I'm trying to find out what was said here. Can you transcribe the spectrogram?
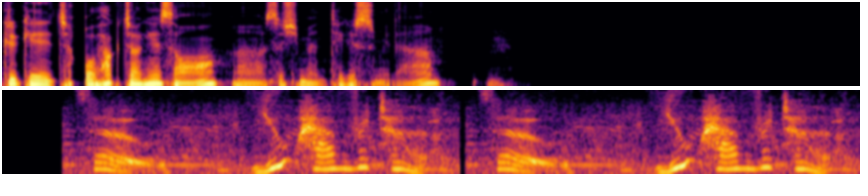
그렇게 자꾸 확장해서 어, 쓰시면 되겠습니다. So, you have returned. So, you have returned.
